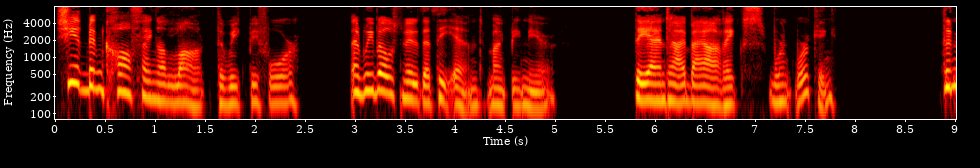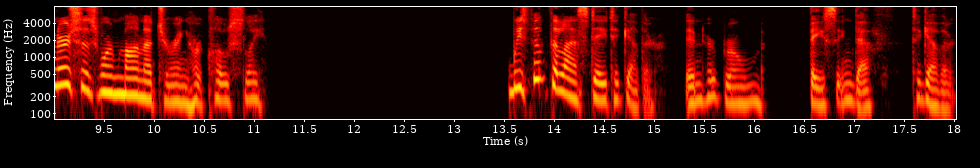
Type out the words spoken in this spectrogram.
She had been coughing a lot the week before, and we both knew that the end might be near. The antibiotics weren't working. The nurses were monitoring her closely. We spent the last day together in her room, facing death together.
